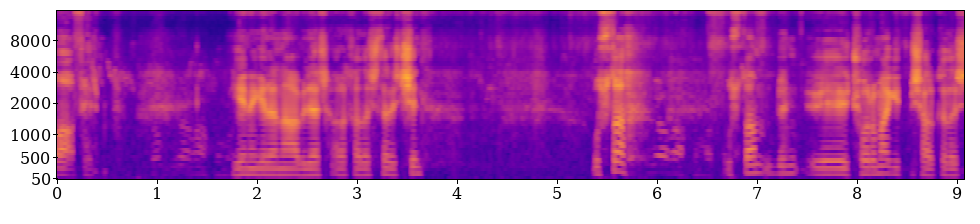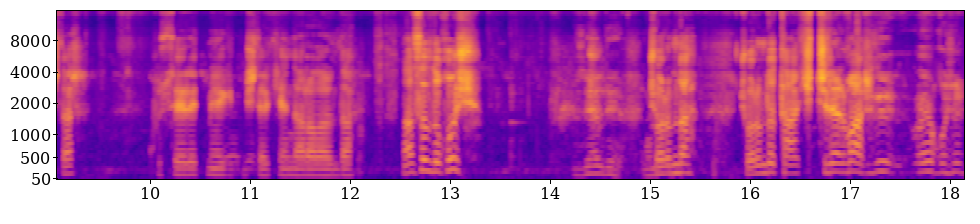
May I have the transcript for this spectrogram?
Aferin. Yeni gelen abiler, arkadaşlar için. Usta, ustam dün e, Çorum'a gitmiş arkadaşlar. Kuş seyretmeye gitmişler kendi aralarında. Nasıldı kuş? Güzeldi. Çorum'da Çorum'da takipçiler var. Bizi öyle kuşu,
